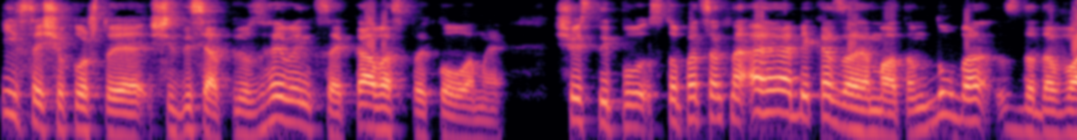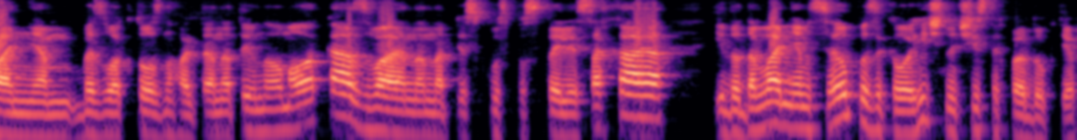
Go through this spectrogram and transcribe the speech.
І все, що коштує 60 плюс гривень, це кава з приколами. Щось типу 100% арабіка з ароматом дуба, з додаванням безлактозного альтернативного молока, зварена на піску з пустелі Сахара і додаванням сиропу з екологічно чистих продуктів.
